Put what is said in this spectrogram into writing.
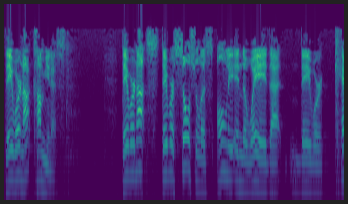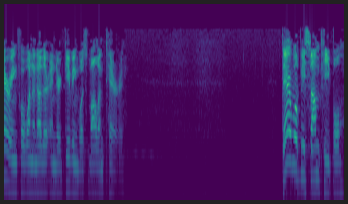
They were not communist. They were not, they were socialists only in the way that they were caring for one another and their giving was voluntary. There will be some people,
